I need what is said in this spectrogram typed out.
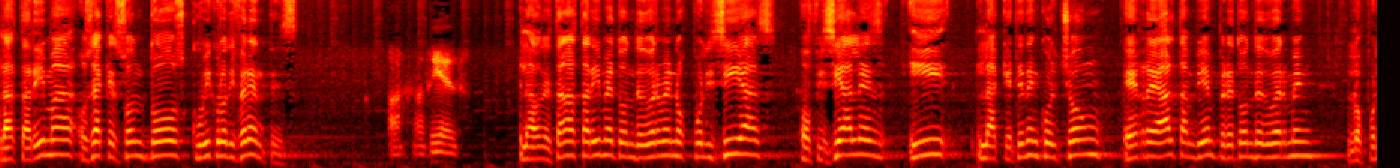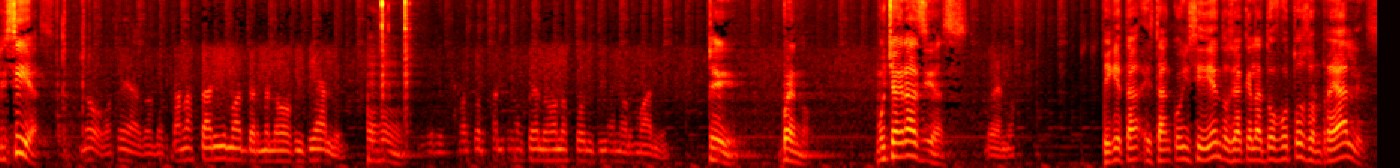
Las tarimas, o sea que son dos cubículos diferentes. Ah, así es. La donde están las tarimas es donde duermen los policías, oficiales, y la que tienen colchón es real también, pero es donde duermen los policías. No, o sea, donde están las tarimas duermen los oficiales. Los suelo son los policías normales. Sí, bueno, muchas gracias. Bueno. Sí que están, están coincidiendo, o sea que las dos fotos son reales.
